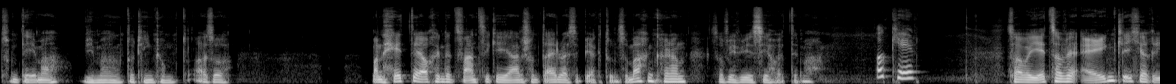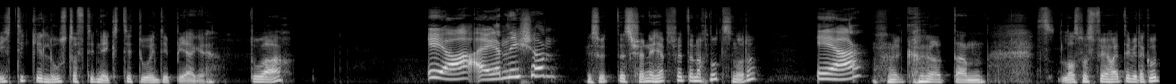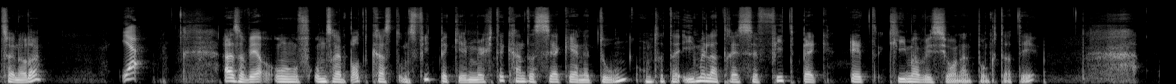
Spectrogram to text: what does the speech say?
zum Thema, wie man dorthin kommt. Also man hätte auch in den 20er Jahren schon teilweise Bergtouren so machen können, so wie wir sie heute machen. Okay. So, aber jetzt habe ich eigentlich eine richtige Lust auf die nächste Tour in die Berge. Du auch? Ja, eigentlich schon. Wir sollten das schöne Herbstwetter noch nutzen, oder? Ja. Gut, dann lassen wir es für heute wieder gut sein, oder? Ja. Also wer auf unserem Podcast uns Feedback geben möchte, kann das sehr gerne tun unter der E-Mail-Adresse feedback.klimavisionen.at.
